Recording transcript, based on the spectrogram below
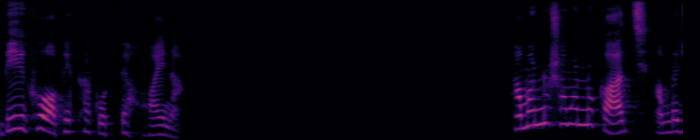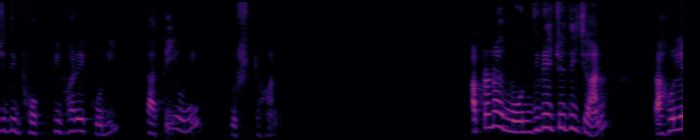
দীর্ঘ অপেক্ষা করতে হয় না। সামান্য সামান্য কাজ আমরা যদি ভক্তিভরে করি, তাতেই উনি তুষ্ট হন। আপনারা মন্দিরে যদি যান, তাহলে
